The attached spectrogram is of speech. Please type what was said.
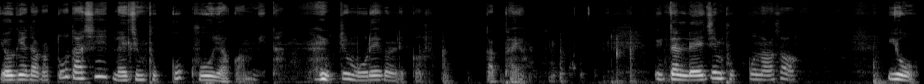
여기에다가 또 다시 레진 붓고 구우려고 합니다. 좀 오래 걸릴 것 같아요. 일단 레진 붓고 나서 요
